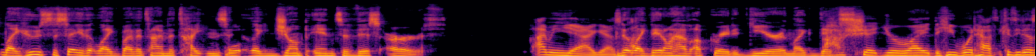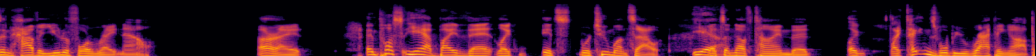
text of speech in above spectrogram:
like who's to say that like by the time the Titans Well- like jump into this Earth, I mean, yeah, I guess. that like they don't have upgraded gear and like oh shit, you're right. He would have because he doesn't have a uniform right now. All right, and plus, yeah, by then, like it's we're two months out. yeah, That's enough time that like like Titans will be wrapping up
